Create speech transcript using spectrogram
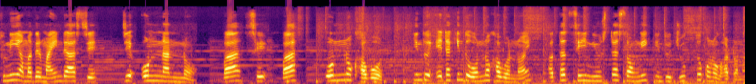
শুনেই আমাদের মাইন্ডে আসছে যে অন্যান্য বা সে, বা অন্য খবর। কিন্তু এটা কিন্তু অন্য খবর নয়, অর্থাৎ সেই নিউজটার সঙ্গেই কিন্তু যুক্ত কোনো ঘটনা।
